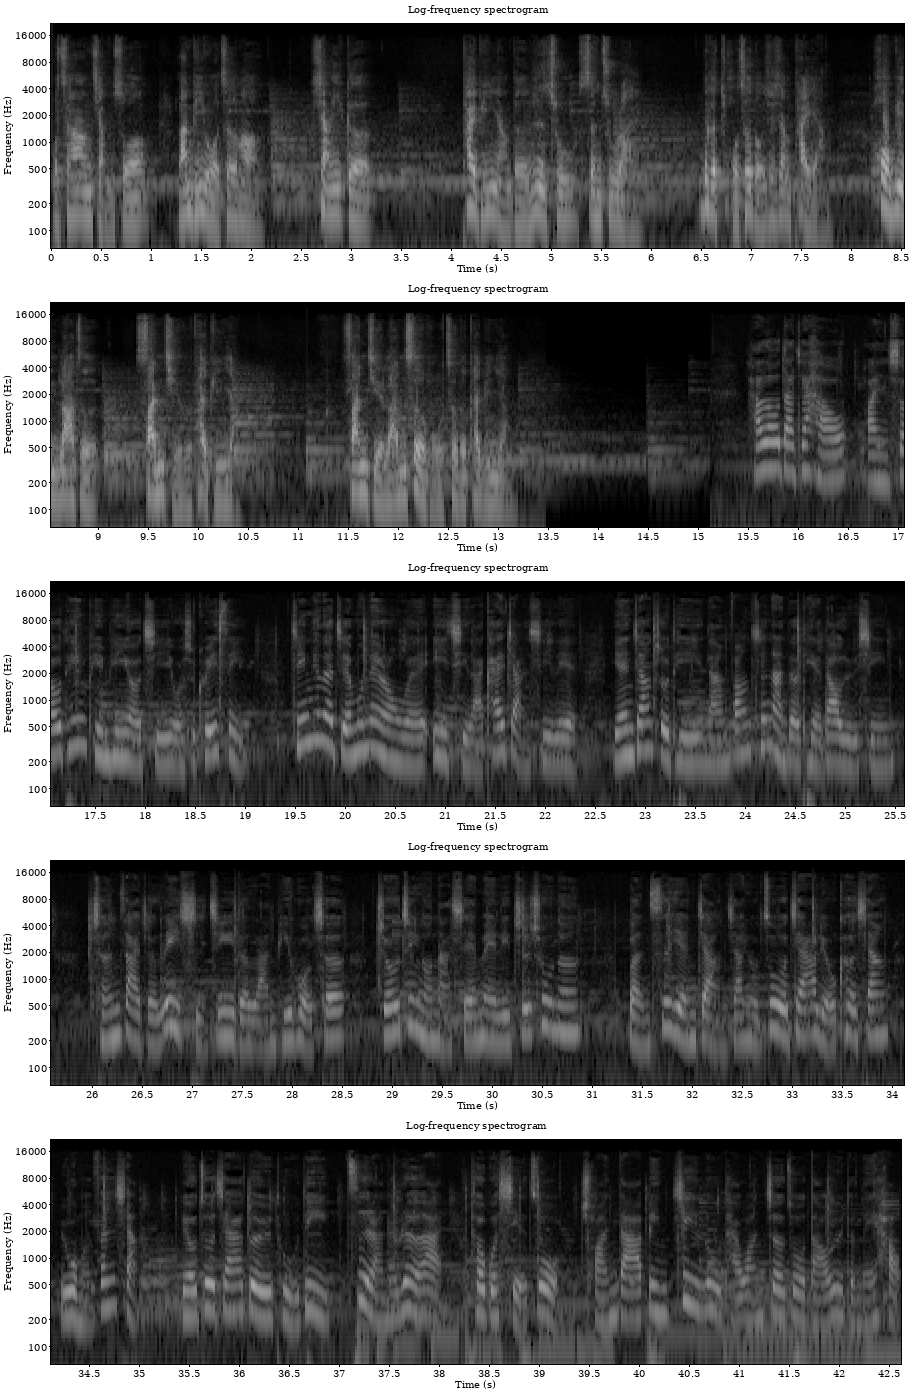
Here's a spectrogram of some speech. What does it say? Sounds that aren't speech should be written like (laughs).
我常常讲说，蓝皮火车哈，像一个太平洋的日出升出来，那个火车头就像太阳，后面拉着三节的太平洋，三节蓝色火车的太平洋。Hello，大家好，欢迎收听平平有奇，我是 Chrissy。今天的节目内容为一起来开讲系列，演讲主题：南方之南的铁道旅行。承载着历史记忆的蓝皮火车究竟有哪些魅力之处呢？本次演讲将由作家刘克襄与我们分享。刘作家对于土地、自然的热爱，透过写作传达并记录台湾这座岛屿的美好。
